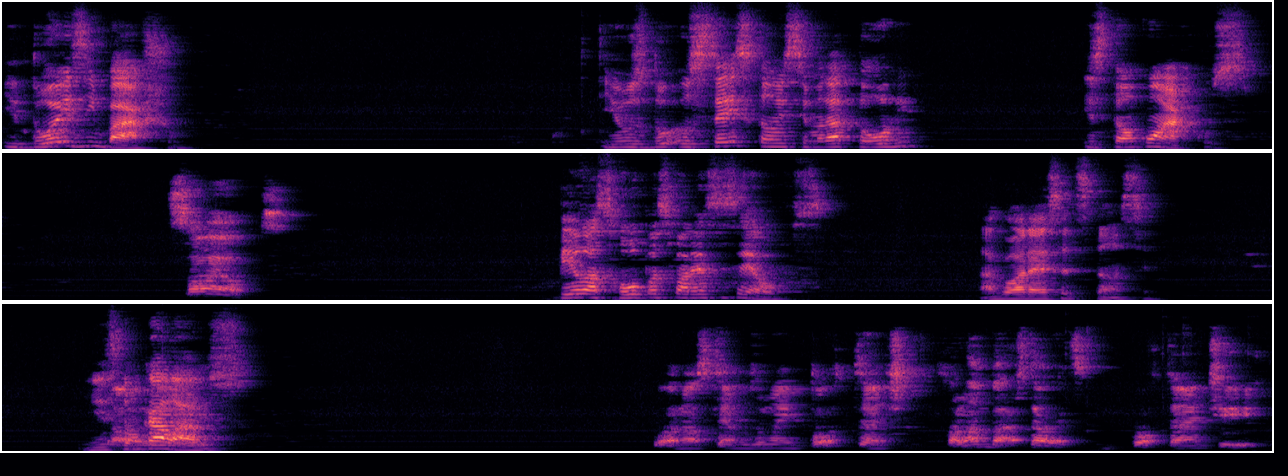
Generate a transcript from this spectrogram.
e dois embaixo. E os, do- os seis que estão em cima da torre estão com arcos. Só elfos. Pelas roupas parecem ser elfos. Agora essa distância. E estão Talvez. calados. Pô, nós temos uma importante. Falando baixo, tá, Alex? Importante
